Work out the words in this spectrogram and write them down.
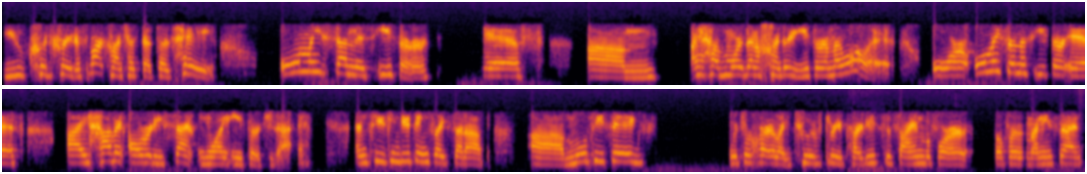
you could create a smart contract that says, hey, only send this Ether if um, I have more than 100 Ether in my wallet, or only send this Ether if I haven't already sent one Ether today. And so you can do things like set up uh, multi-sigs, which require like two of three parties to sign before before the money's sent.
